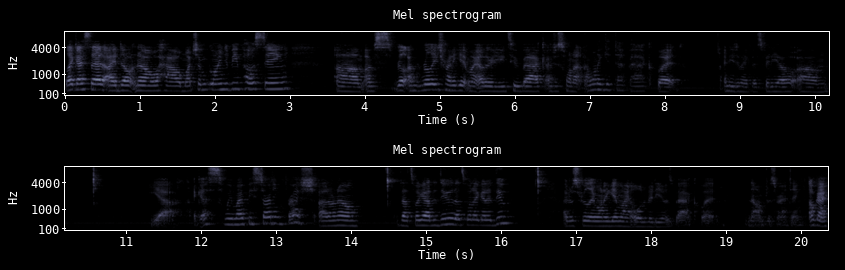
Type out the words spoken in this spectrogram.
Like I said, I don't know how much I'm going to be posting. Um, I'm re- I'm really trying to get my other YouTube back. I just want to I want to get that back, but I need to make this video. Um, yeah, I guess we might be starting fresh. I don't know. If that's what I got to do. That's what I got to do. I just really want to get my old videos back, but no, I'm just ranting. Okay,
